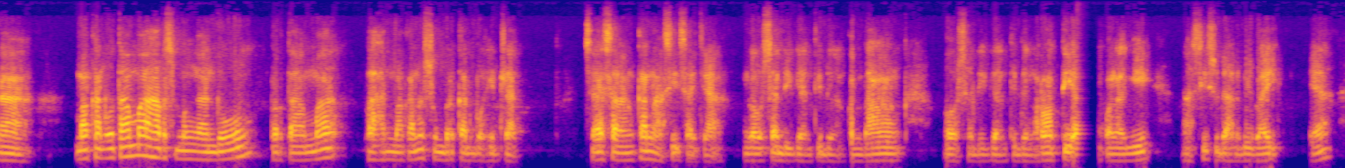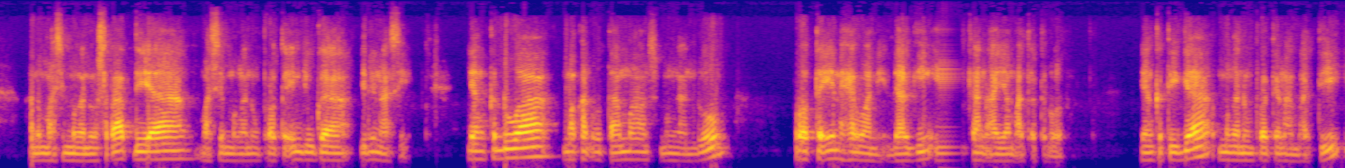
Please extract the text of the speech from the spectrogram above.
Nah, makan utama harus mengandung pertama bahan makanan sumber karbohidrat. Saya sarankan nasi saja, nggak usah diganti dengan kentang, nggak usah diganti dengan roti, apalagi nasi sudah lebih baik ya, karena masih mengandung serat dia, masih mengandung protein juga, jadi nasi. Yang kedua, makan utama harus mengandung protein hewani, daging, ikan, ayam, atau telur. Yang ketiga, mengandung protein nabati,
